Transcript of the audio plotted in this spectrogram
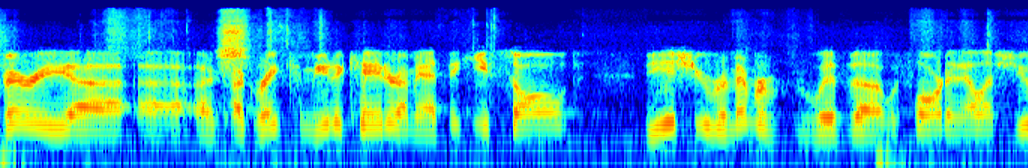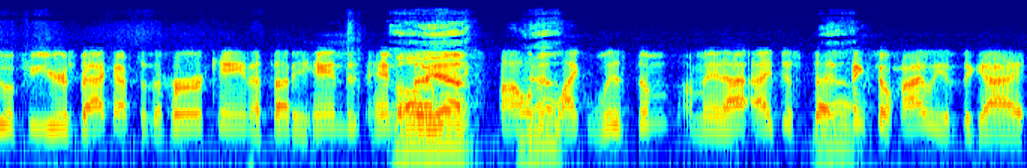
very uh, uh, a, a great communicator. I mean, I think he solved the issue. Remember with uh, with Florida and LSU a few years back after the hurricane. I thought he handled handled Oh, that yeah. with like Solomon-like wisdom. I mean, I, I just uh, Yeah. think so highly of the guy.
